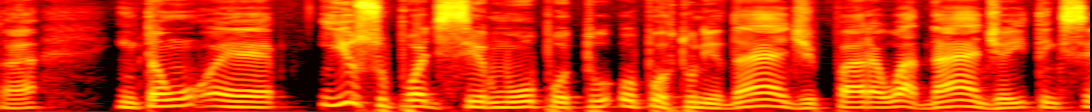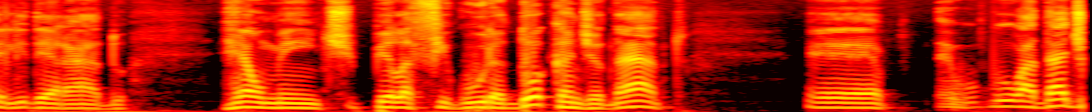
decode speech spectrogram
Tá? Então, é, isso pode ser uma oportunidade para o Haddad, aí tem que ser liderado realmente pela figura do candidato, é, o Haddad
